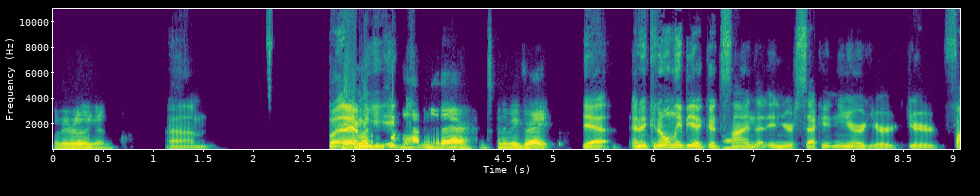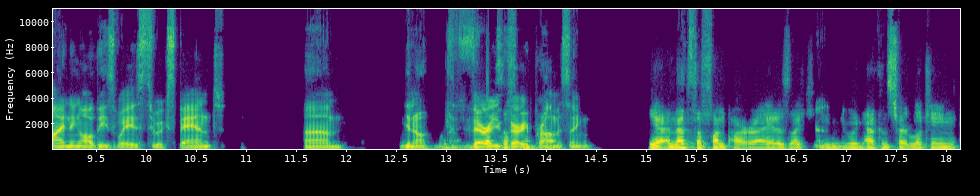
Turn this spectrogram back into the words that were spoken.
It'll be really good. Um, but Hey, I mean, it- having you there. It's going to be great. yeah, and it can only be a good Yeah. sign that in your second year, you're you're finding all these ways to expand. Um, you know, very very promising. part. Yeah, and that's the fun part, right? Is like Yeah. we now can start looking.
